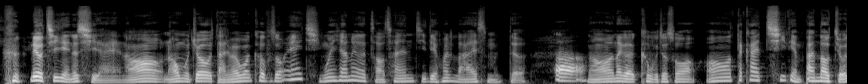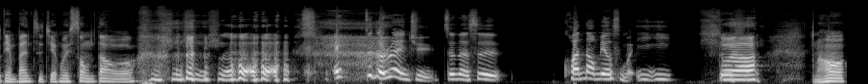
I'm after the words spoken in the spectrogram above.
六七点就起来，然后然后我们就打电话问客服说：“哎，请问一下那个早餐几点会来什么的？”嗯，然后那个客服就说：“哦，大概七点半到九点半之间会送到哦。”哎，这个 range 真的是宽到没有什么意义。对啊，然后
